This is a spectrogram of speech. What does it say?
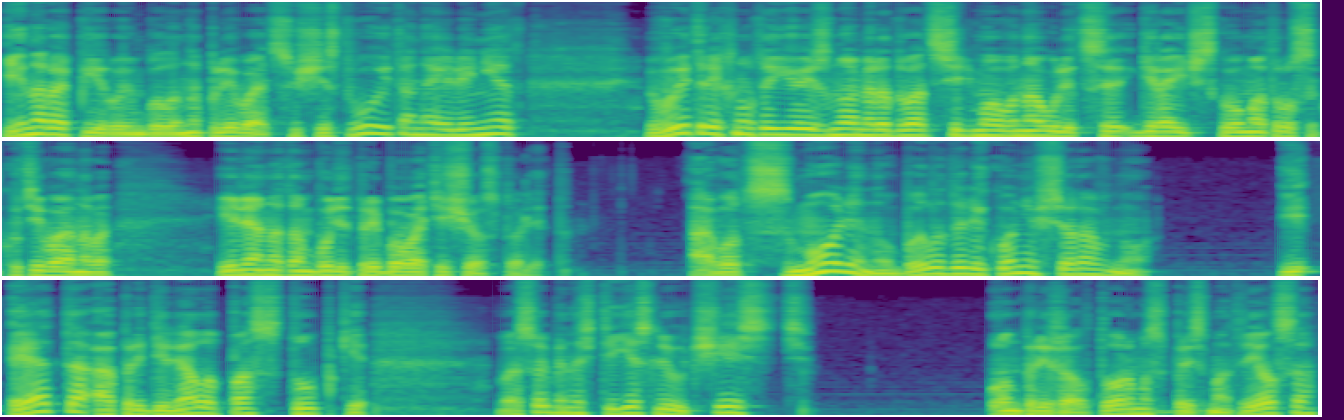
И на рапиру им было наплевать, существует она или нет — вытряхнут ее из номера 27-го на улице героического матроса Кутиванова, или она там будет пребывать еще сто лет. А вот Смолину было далеко не все равно. И это определяло поступки, в особенности если учесть... Он прижал тормоз, присмотрелся,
